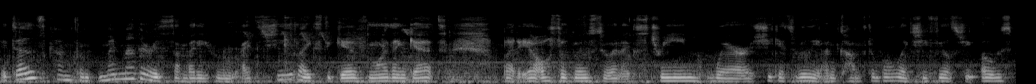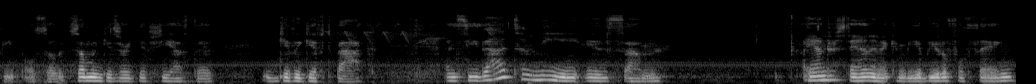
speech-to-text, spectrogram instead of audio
it does come from my mother is somebody who I, she likes to give more than get but it also goes to an extreme where she gets really uncomfortable like she feels she owes people. So if someone gives her a gift she has to give a gift back. And see that to me is um, i understand and it can be a beautiful thing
